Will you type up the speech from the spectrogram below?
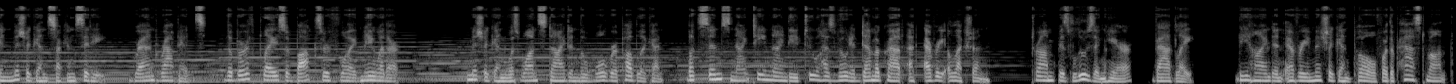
in Michigan's second city, Grand Rapids, the birthplace of boxer Floyd Mayweather. Michigan was once dyed-in-the-wool Republican, but since 1992 has voted Democrat at every election. Trump is losing here, badly. Behind in every Michigan poll for the past month,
